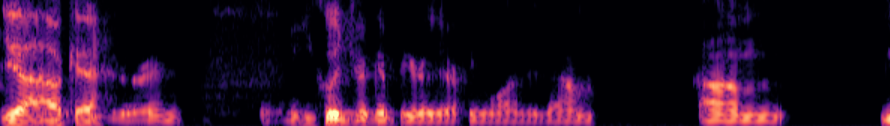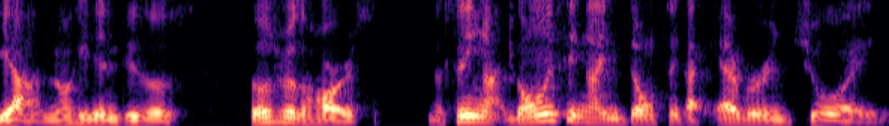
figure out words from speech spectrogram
yeah okay beer and, and he could drink a beer there if he wanted. Um, um, yeah, no, he didn't do those. Those were the hardest. The thing, I, the only thing I don't think I ever enjoyed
